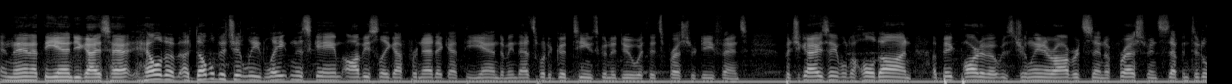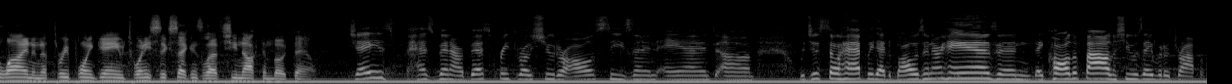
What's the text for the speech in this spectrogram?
And then at the end, you guys had, held a, a double-digit lead late in this game. Obviously, got frenetic at the end. I mean, that's what a good team's going to do with its pressure defense. But you guys able to hold on. A big part of it was Je'Lena Robertson, a freshman, stepping to the line in a three-point game. 26 seconds left. She knocked them both down. Jay is, has been our best free throw shooter all season, and um, we're just so happy that the ball was in her hands and they called a foul and she was able to drop it.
